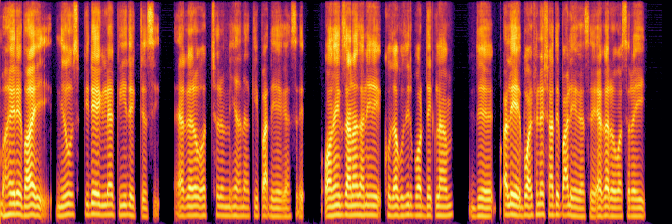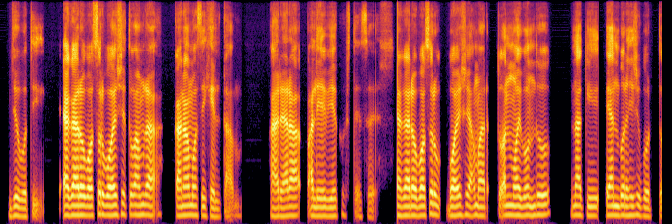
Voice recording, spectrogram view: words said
ভাইরে ভাই নিউজ ফিডে এগুলা কি দেখতেছি? এগারো বছর মিয়া নাকি পালিয়ে গেছে। অনেক জানাজানি, খোঁজাখুঁজির পর দেখলাম যে পালিয়ে বয়ফ্রেন্ডের সাথে পালিয়ে গেছে এগারো বছর এই যুবতী। এগারো বছর বয়সে তো আমরা কানামাছি খেলতাম আর এরা পালিয়ে বিয়ে করতেছে এগারো বছর বয়সে আমার তন্ময় বন্ধু নাকি প্যান ভরে হিসু করতো?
